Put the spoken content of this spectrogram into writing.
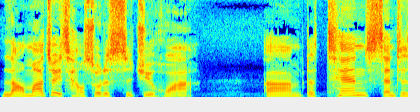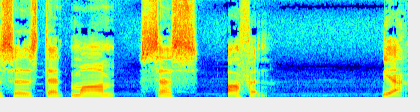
老妈最常说的十句话. Um, the 10 sentences that mom says often. Yeah.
